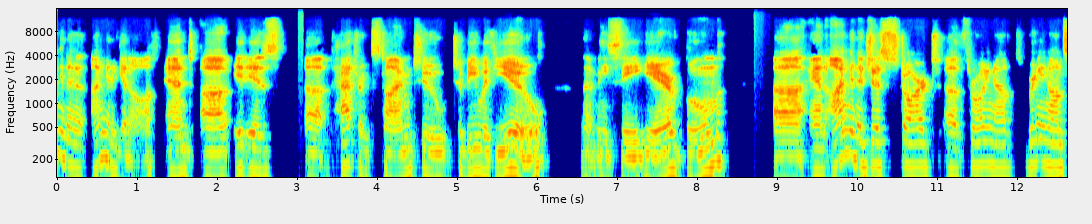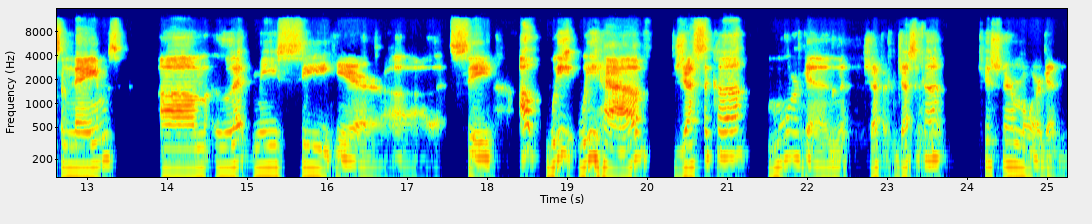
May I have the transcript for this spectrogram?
I'm gonna I'm gonna get off, and uh, it is uh, Patrick's time to to be with you. Let me see here. Boom. Uh, and I'm going to just start uh, throwing out, bringing on some names. Um, let me see here. Uh, let's see. Oh, we we have Jessica Morgan. Jeff, Jessica Kishner Morgan.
